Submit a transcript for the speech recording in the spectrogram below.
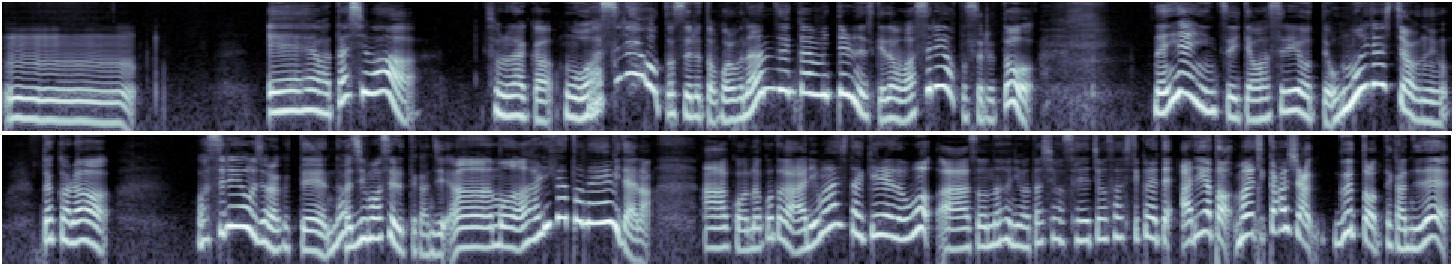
うーん。えー、私はそのなんかもう忘れようとするとこれも何千回も言ってるんですけど忘れようとすると何々について忘れようって思い出しちゃうのよ。だから忘れようじゃなくて馴染ませるって感じ。ああもうありがとねみたいな。ああこんなことがありましたけれどもああそんな風に私を成長させてくれてありがとう。マジ感謝グッドって感じで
